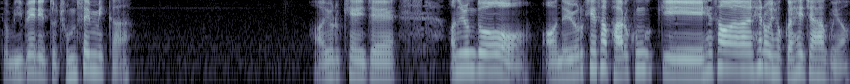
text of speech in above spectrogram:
또 미벨이 또 좀 셉니까? 아, 요렇게 이제 어느 정도 어, 네, 요렇게 해서 바로 궁극기 해서 해로 효과 해제하고요.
